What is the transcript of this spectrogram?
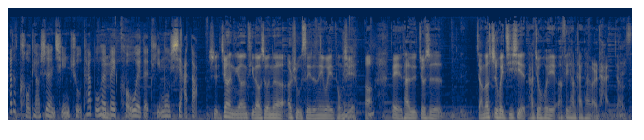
他的口条是很清楚，他不会被口尾的题目吓到。是，就像你刚刚提到说，那二十五岁的那位同学啊，对，他是就是讲到智慧机械，他就会呃非常侃侃而谈这样子，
